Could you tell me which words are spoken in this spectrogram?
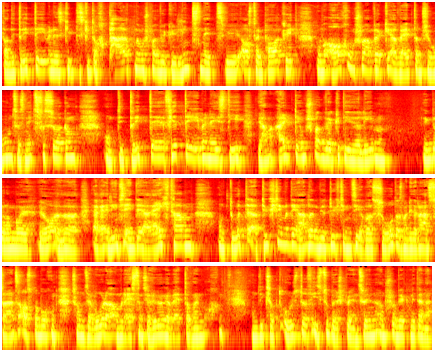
Dann die dritte Ebene, es gibt, es gibt auch Partnerumspannwerke wie Linznetz, wie Austrian Power Grid, wo wir auch Umspannwerke erweitern für uns als Netzversorgung. Und die dritte, vierte Ebene ist die, wir haben alte Umspannwerke, die ihr Leben irgendwann einmal ja, äh, Lebensende erreicht haben und dort ertüchtigen wir die Anlagen. Wir tüchtigen sie aber so, dass wir nicht einen 1 zu 1 Ausbau machen, sondern sehr wohl auch um Leistungserhöhung, Erweiterungen machen. Und wie gesagt, Ohlsdorf ist zum Beispiel ein so ein Umspannwerk mit einer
